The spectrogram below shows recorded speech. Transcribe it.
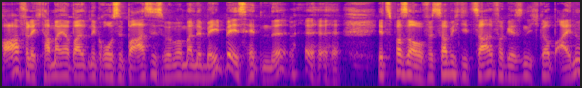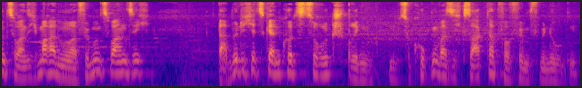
Oh, vielleicht haben wir ja bald eine große Basis, wenn wir mal eine Mainbase hätten, ne? jetzt pass auf, jetzt habe ich die Zahl vergessen. Ich glaube 21. Ich mache einfach mal 25. Da würde ich jetzt gern kurz zurückspringen, um zu gucken, was ich gesagt habe vor 5 Minuten.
